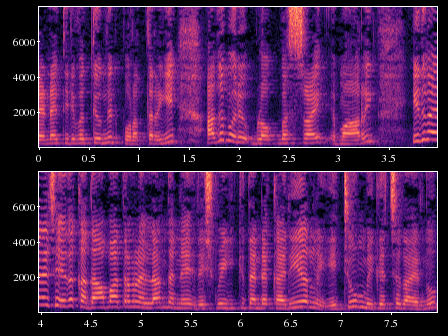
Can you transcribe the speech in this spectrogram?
രണ്ടായിരത്തി ഇരുപത്തിയൊന്നിൽ പുറത്തിറങ്ങി. അതും ഒരു ബ്ലോക്ക് ബസ്റ്ററായി മാറി. ഇതുവരെ ചെയ്ത കഥാപാത്രങ്ങളെല്ലാം തന്നെ രശ്മിക്ക് തന്റെ കരിയറിലെ ഏറ്റവും മികച്ചതായിരുന്നു.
